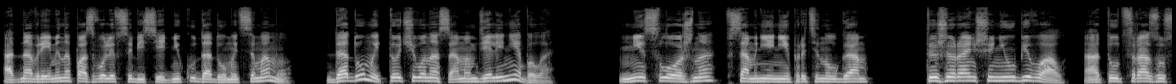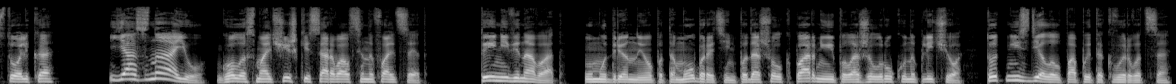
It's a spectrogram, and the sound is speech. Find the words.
одновременно позволив собеседнику додумать самому. Додумать то, чего на самом деле не было. Несложно, в сомнении протянул Гам, ты же раньше не убивал, а тут сразу столько. Я знаю, голос мальчишки сорвался на фальцет. Ты не виноват. Умудренный опытом оборотень подошел к парню и положил руку на плечо. Тот не сделал попыток вырваться.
